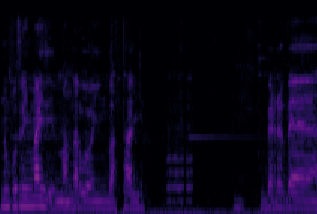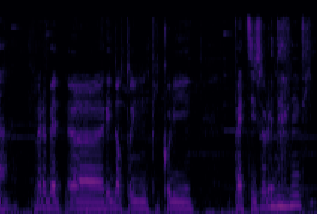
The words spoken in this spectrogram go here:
Non potrei mai mandarlo in battaglia. Verrebbe, verrebbe eh, ridotto in piccoli pezzi sorridenti.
